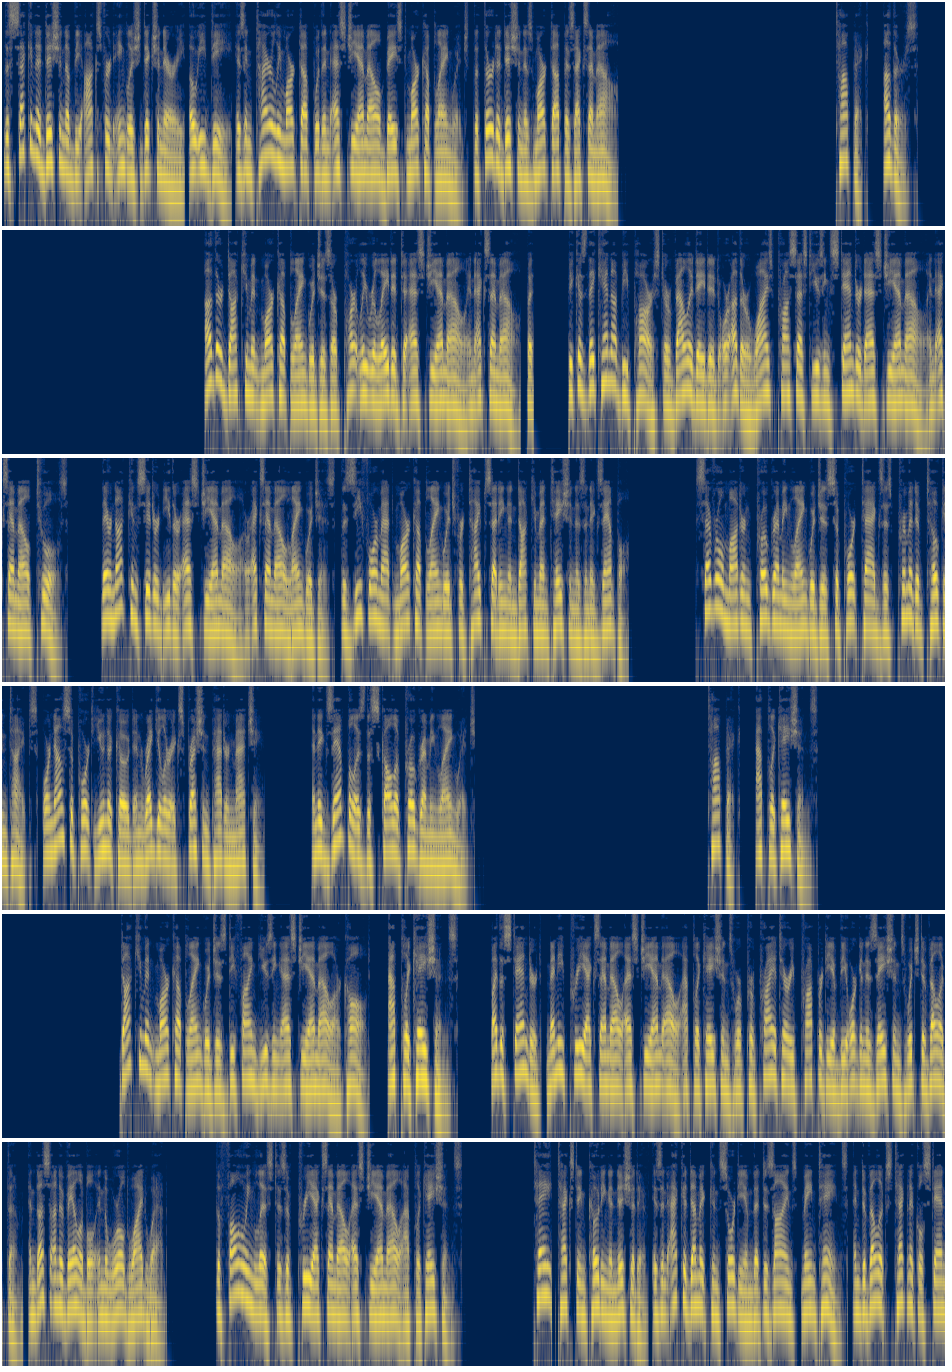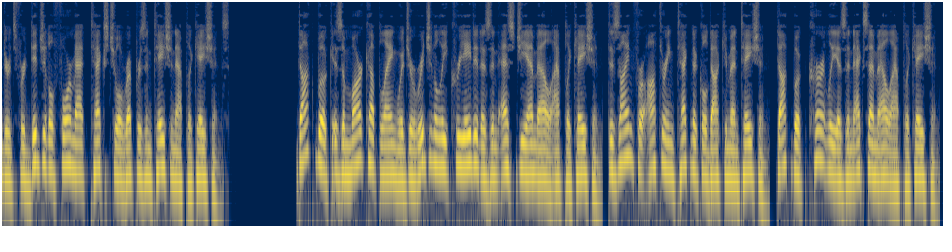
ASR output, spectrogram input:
The second edition of the Oxford English Dictionary (OED) is entirely marked up with an SGML-based markup language. The third edition is marked up as XML. Topic: Others. Other document markup languages are partly related to SGML and XML, but because they cannot be parsed or validated or otherwise processed using standard SGML and XML tools, they are not considered either SGML or XML languages. The Z-format markup language for typesetting and documentation is an example. Several modern programming languages support tags as primitive token types, or now support Unicode and regular expression pattern matching. An example is the Scala programming language. Topic: Applications Document markup languages defined using SGML are called applications. By the standard, many pre-XML SGML applications were proprietary property of the organizations which developed them, and thus unavailable in the World Wide Web. The following list is of pre-XML SGML applications. TE Text Encoding Initiative is an academic consortium that designs, maintains, and develops technical standards for digital format textual representation applications. DocBook is a markup language originally created as an SGML application, designed for authoring technical documentation. DocBook currently is an XML application.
